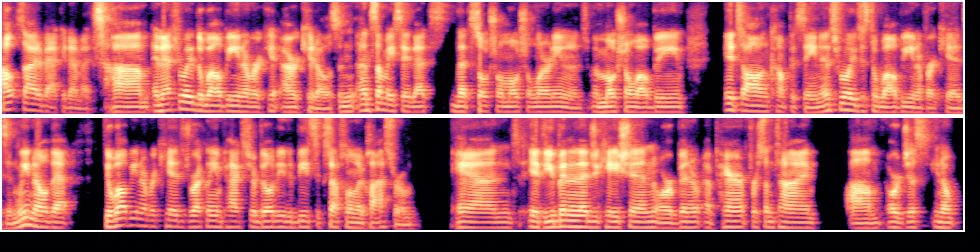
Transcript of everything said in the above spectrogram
outside of academics, um, and that's really the well-being of our, our kiddos. And, and some may say that's that's social emotional learning and emotional well-being. It's all encompassing. It's really just the well-being of our kids, and we know that the well-being of our kids directly impacts their ability to be successful in the classroom. And if you've been in education or been a parent for some time, um, or just you know,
